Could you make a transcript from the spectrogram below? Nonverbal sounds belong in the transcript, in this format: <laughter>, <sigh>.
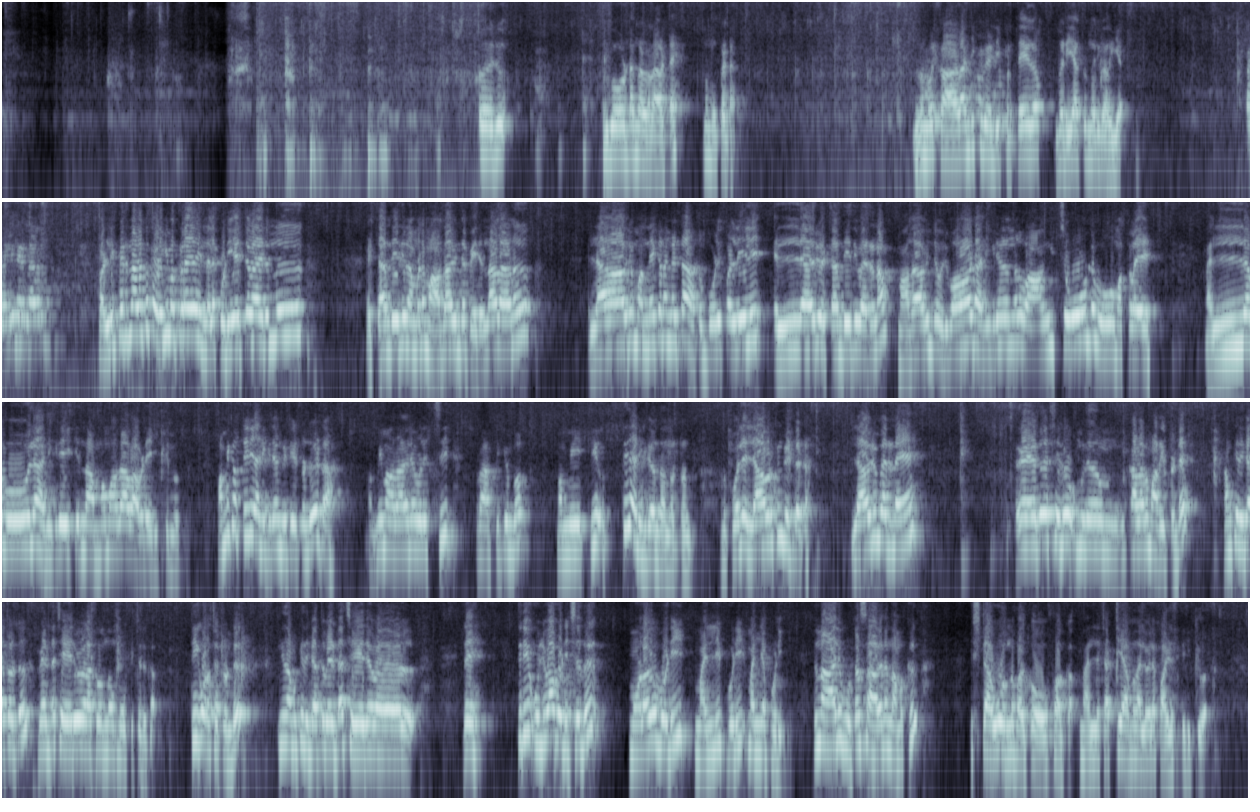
ഒരു ഗോൾഡൻ കളറാവട്ടെ ഒന്ന് മൂക്കട്ടെ. നമ്മൾ കാളാഞ്ചിക്ക് വേണ്ടി പ്രത്യേകം റെഡിയാക്കുന്ന ഒരു കറിയാണ് പള്ളിപ്പെരുന്നാളൊക്കെ തുടങ്ങി മക്കളെ. ഇന്നലെ കൊടിയേറ്റമായിരുന്നു. എട്ടാം തീയതി നമ്മുടെ മാതാവിന്റെ പെരുന്നാളാണ്. എല്ലാവരും വന്നേക്കണം കേട്ടാ. തുമ്പോളി പള്ളിയിൽ എല്ലാവരും എട്ടാം തീയതി വരണം. മാതാവിന്റെ ഒരുപാട് അനുഗ്രഹങ്ങൾ വാങ്ങിച്ചോണ്ട് പോകും മക്കളെ. നല്ല പോലെ അനുഗ്രഹിക്കുന്ന അമ്മ മാതാവ് അവിടെ ഇരിക്കുന്നത് മമ്മിക്ക് ഒത്തിരി അനുഗ്രഹം കിട്ടിയിട്ടുണ്ട് കേട്ടാ. മമ്മി മാതാവിനെ വിളിച്ച് പ്രാർത്ഥിക്കുമ്പോൾ മമ്മിക്ക് ഒത്തിരി അനുഗ്രഹം തന്നിട്ടുണ്ട്. അതുപോലെ എല്ലാവർക്കും കിട്ടട്ടെ. എല്ലാവരും വരണേ. ഏകദേശം ഇത് കളർ മാറിയിട്ടുണ്ട്. നമുക്ക് ഇതിന്റെ അകത്തോട്ട് വേണ്ട ചേരുവകളൊക്കെ ഒന്ന് മൂപ്പിച്ചെടുക്കാം. തീ കുറച്ചിട്ടുണ്ട്. ഇനി നമുക്ക് ഇതിന്റെ അകത്ത് വേണ്ട ചേരുവകൾ. ദേ ഇത്തിരി ഉലുവ പൊടിച്ചത് മുളക് പൊടി മല്ലിപ്പൊടി മഞ്ഞപ്പൊടി. ഇത് നാല് കൂട്ടം സാധനം നമുക്ക് ഇഷ്ടാവും ഒന്ന് പതുക്കെ ഓഫാക്കാം. നല്ല ചട്ടിയാകുമ്പോൾ നല്ലപോലെ പഴുത്തിരിക്കുക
